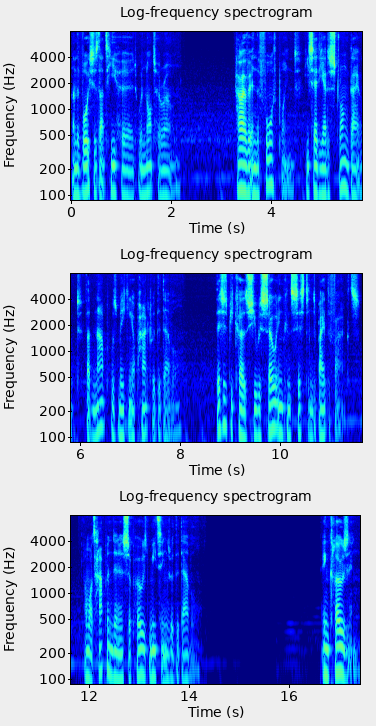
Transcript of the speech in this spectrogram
and the voices that he heard were not her own. However, in the fourth point, he said he had a strong doubt that Knapp was making a pact with the devil. This is because she was so inconsistent about the facts and what happened in her supposed meetings with the devil. In closing,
